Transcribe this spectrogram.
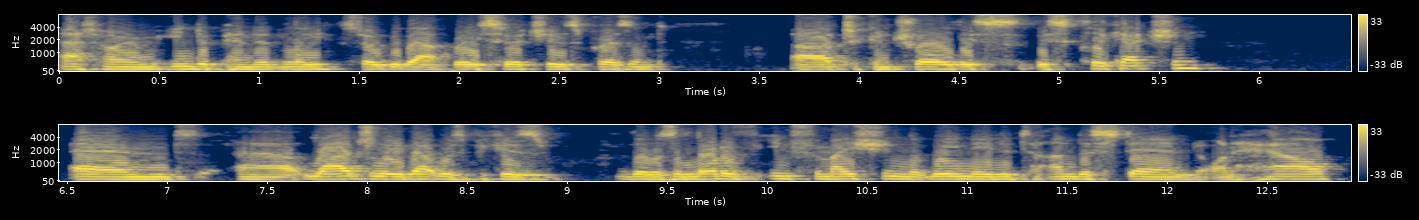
at home independently, so without researchers present, uh, to control this, this click action. And uh, largely that was because there was a lot of information that we needed to understand on how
